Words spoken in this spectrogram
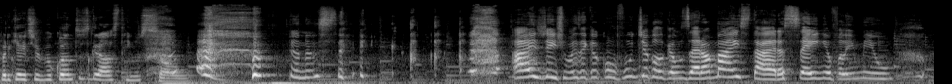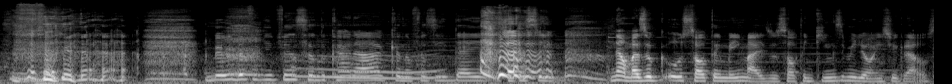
Porque, tipo, quantos graus tem o sol? eu não sei. Ai, gente, mas é que eu confundi, eu coloquei um zero a mais, tá? Era 100, eu falei mil. Meu, ainda fiquei pensando, caraca, não fazia ideia. Tipo assim. Não, mas o, o Sol tem bem mais. O Sol tem 15 milhões de graus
